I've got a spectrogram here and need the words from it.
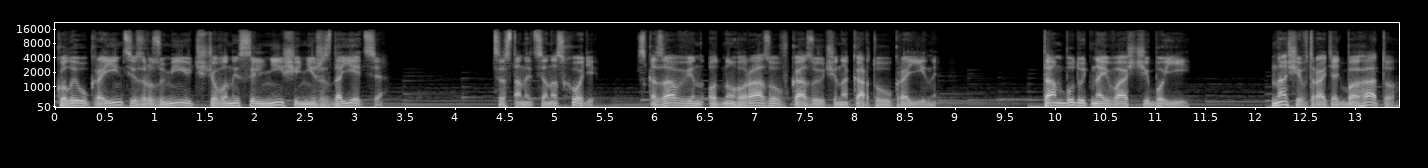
коли українці зрозуміють, що вони сильніші, ніж здається. Це станеться на сході, сказав він одного разу, вказуючи на карту України. Там будуть найважчі бої. Наші втратять багато,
